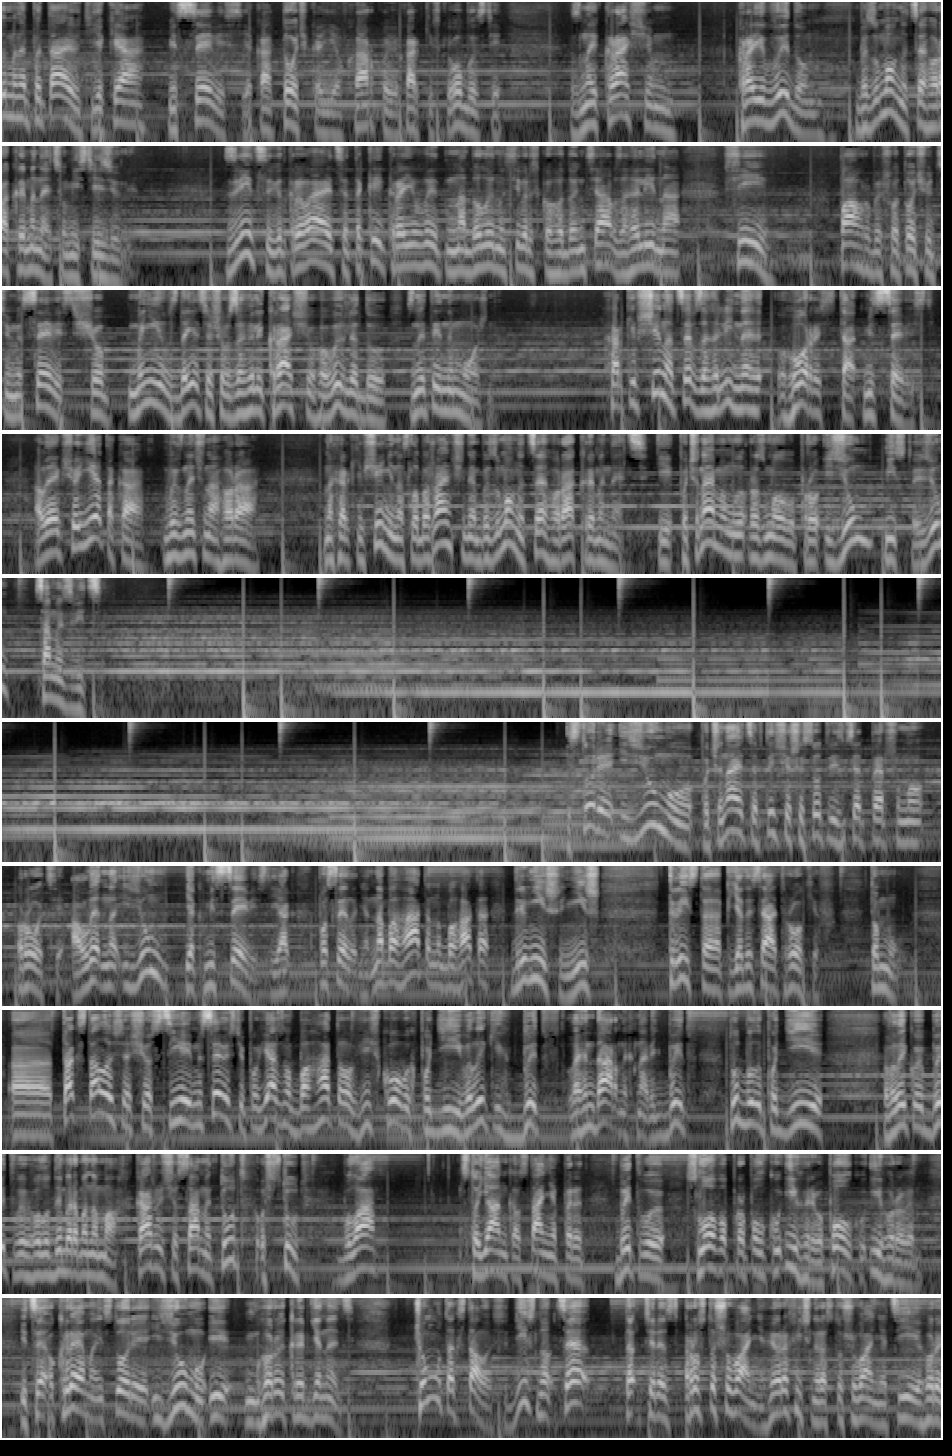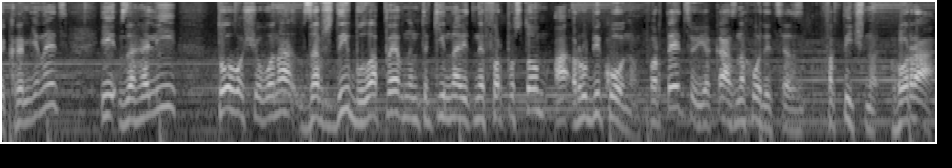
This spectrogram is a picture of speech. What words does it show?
Коли мене питають, яка місцевість, яка точка є в Харкові, в Харківській області з найкращим краєвидом, безумовно, це гора Кременець у місті Ізюмі. Звідси відкривається такий краєвид на долину Сіверського Донця, взагалі на всі пагорби, що оточують цю місцевість, що мені здається, що взагалі кращого вигляду знайти не можна. Харківщина це взагалі не гориста місцевість. Але якщо є така визначна гора на Харківщині, на Слобожанщині, безумовно, це гора Кременець. І починаємо ми розмову про Ізюм, місто Ізюм, саме звідси. Історія Ізюму починається в 1681 році, але на Ізюм як місцевість, як поселення набагато набагато дрівніше, ніж 350 років тому. Е, так сталося, що з цією місцевістю пов'язано багато військових подій, великих битв, легендарних навіть битв. Тут були події великої битви Володимира Мономаха. Кажуть, що саме тут, ось тут, була стоянка остання перед битвою слово про полку Ігорєва, полку Ігоровим. І це окрема історія Ізюму і гори Крем'янець. Чому так сталося? Дійсно, це через розташування, географічне розташування цієї гори Крем'янець і взагалі того, що вона завжди була певним таким навіть не форпостом, а Рубіконом, фортецею, яка знаходиться фактично гора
